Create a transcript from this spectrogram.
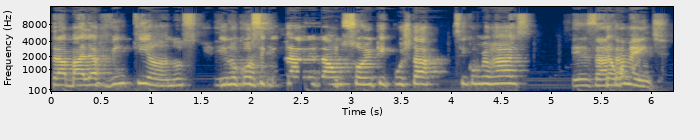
trabalha 20 anos e, e não, não conseguiu realizar um sonho que custa 5 mil reais. Exatamente.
